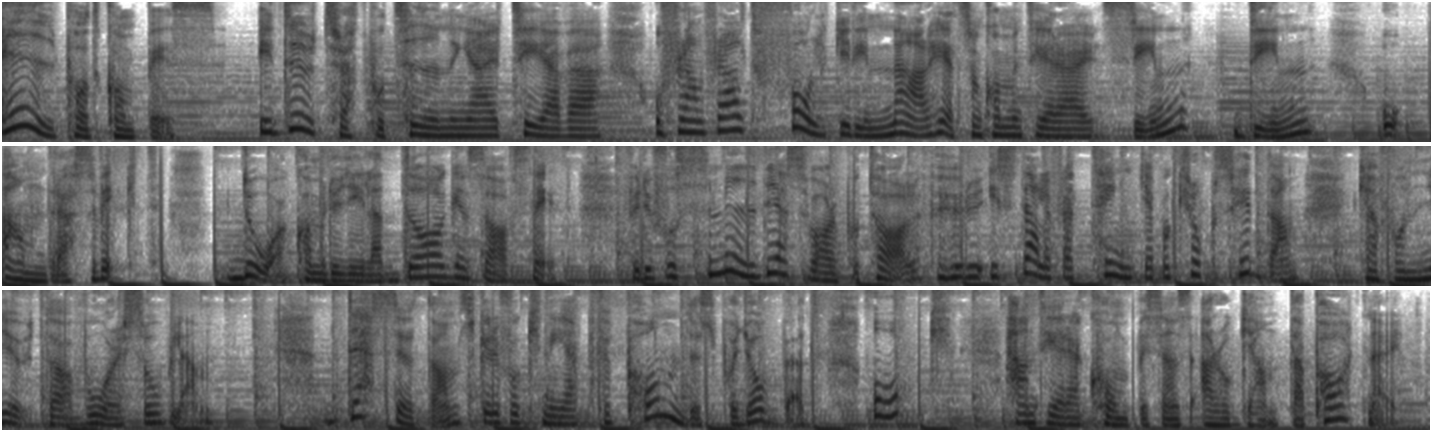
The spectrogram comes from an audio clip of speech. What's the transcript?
Hej poddkompis! Är du trött på tidningar, tv och framförallt folk i din närhet som kommenterar sin, din och andras vikt? Då kommer du gilla dagens avsnitt, för du får smidiga svar på tal för hur du istället för att tänka på kroppshyddan kan få njuta av vårsolen. Dessutom ska du få knep för pondus på jobbet och hantera kompisens arroganta partner.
